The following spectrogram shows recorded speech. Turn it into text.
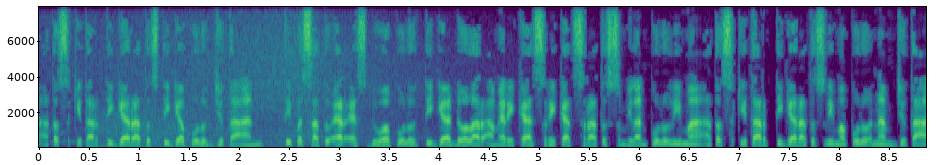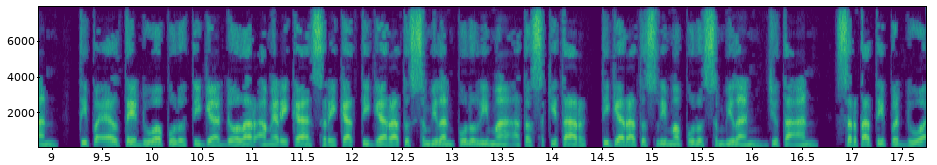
atau sekitar 330 jutaan, tipe 1 RS 23 dolar Amerika Serikat 195 atau sekitar 356 jutaan, tipe LT 23 dolar Amerika Serikat 395 atau sekitar 359 jutaan, serta tipe 2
